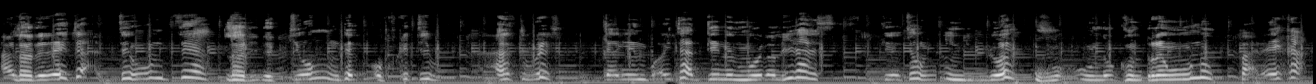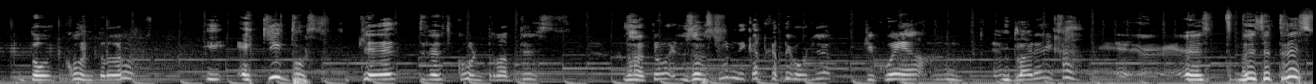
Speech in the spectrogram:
a la derecha según sea la dirección del objetivo. A su vez, también tiene modalidades son individual, uno contra uno, pareja, dos contra dos, y equipos, que es tres contra tres. Las, las únicas categorías que juegan en pareja eh, es BC3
